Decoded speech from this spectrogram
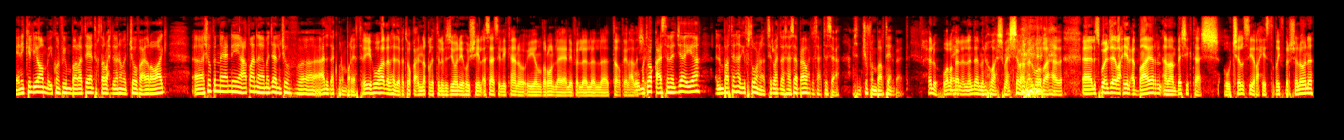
يعني كل يوم يكون في مباراتين تختار واحدة منهم تشوفها على رواق. أشوف إنه يعني أعطانا مجال نشوف آه، عدد أكبر من مباريات إي هو هذا الهدف. أتوقع النقل التلفزيوني هو الشيء الأساسي اللي كانوا ينظرون له يعني في ال- ال- التغطية لهذا الشيء. ومتوقع السنة الجاية المباراتين هذه يفصلونها تصير واحدة الساعة 7 وواحدة الساعة 9 عشان تشوف المباراتين بعد. حلو. والله أي. فعلا أنا دائما هواش مع الشباب على الموضوع هذا. آه، الأسبوع الجاي راح يلعب بايرن أمام بشكتاش وتشيلسي راح يستضيف برشلونة.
